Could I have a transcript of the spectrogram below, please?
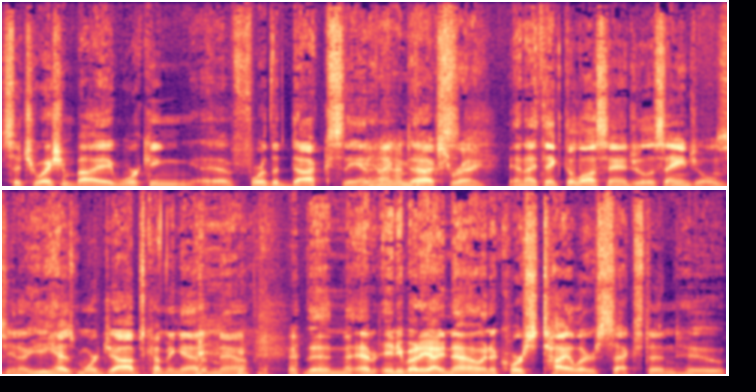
situation by working uh, for the Ducks, the Anaheim, Anaheim Ducks, Ducks, right? And I think the Los Angeles Angels. Mm-hmm. You know, he has more jobs coming at him now than anybody I know. And of course, Tyler Sexton, who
